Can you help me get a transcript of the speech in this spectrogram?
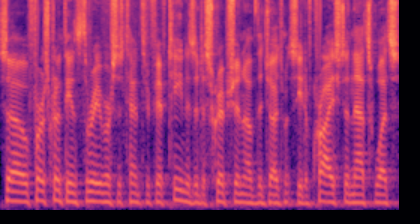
So 1 Corinthians 3, verses 10 through 15 is a description of the judgment seat of Christ, and that's what's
